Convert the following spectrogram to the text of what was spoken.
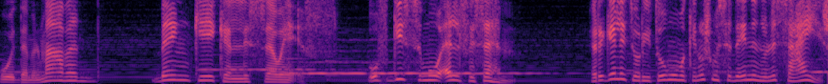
وقدام المعبد بنكي كان لسه واقف وفي جسمه ألف سهم. رجالة يوريتومو ما كانوش مصدقين إنه لسه عايش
